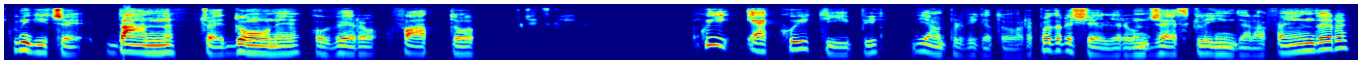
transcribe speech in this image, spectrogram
qui mi dice done, cioè done, ovvero fatto. Qui ecco i tipi di amplificatore. Potrei scegliere un Jazz Clean della Fender,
